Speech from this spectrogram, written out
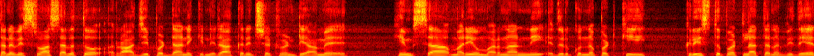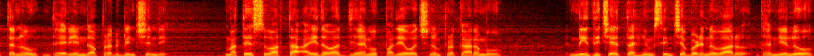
తన విశ్వాసాలతో రాజీపడ్డానికి నిరాకరించినటువంటి ఆమె హింస మరియు మరణాన్ని ఎదుర్కొన్నప్పటికీ క్రీస్తు పట్ల తన విధేయతను ధైర్యంగా ప్రకటించింది. మతేశ్వార్త ఐదవ అధ్యాయము పదవ వచనం ప్రకారము నీతి చేత హింసించబడిన వారు ధన్యులు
